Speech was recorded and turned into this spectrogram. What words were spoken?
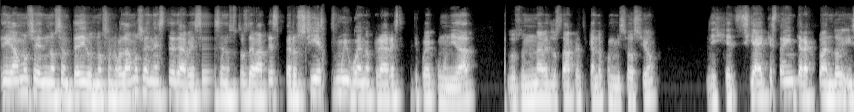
digamos, nos, te digo, nos enrolamos en este, de a veces en estos debates, pero sí es muy bueno crear este tipo de comunidad. Una vez lo estaba platicando con mi socio, dije, sí hay que estar interactuando y,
